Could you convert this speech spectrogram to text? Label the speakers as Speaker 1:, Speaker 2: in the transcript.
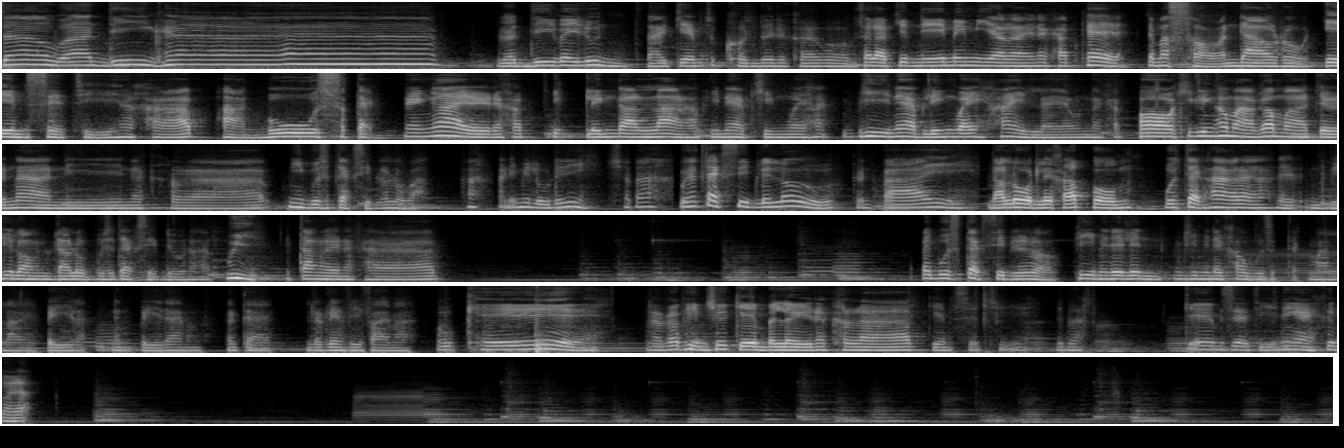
Speaker 1: สวัสดีครับสวัสดีวัยรุ่นสายเกมทุกคนด้วยนะครับผมสำหรับคลิปนี้ไม่มีอะไรนะครับ แค่จะมาสอนดาวน์โหลดเกมเศรษฐีนะครับ ผ่านบูสแต็กง่ายๆเลยนะครับ คลิกลิงก์ด้านล่างนะครับ พี่แนบลิงก์ไว้ให้พี่แนบลิงก์ไว้ให้แล้วนะครับ พอคลิกลิงก์เข้ามาก็มาเจอหน้านี้นะครับ มีบูสแต็กสิบแล้วหรอวะ ฮะอันนี้ไม่รู้ด้วยนี่ใช่ปะบูสแต็กสิบเลยเหรอเกินไป ดาวน์โหลดเลยครับผมบูสแต็กห้าก็ได้นะ เดี๋ยวพี่ลองดาวน์โหลดบูสแต็กสิบดูนะครับวิติดตั้งเลยนะครับไปบูสแต็กสิบเลยเหรอ พี่ไม่ได้เล่น พี่ไม่ได้เข้าบูสแต็กมาหลายปีละหนึ่งปีได้มั้งตั้งแต่เลิกเล่นฟรีไฟมา โอเค แล้วก็พิมพ์ชื่อเกมไปเลยนะครับ เกมเศรษฐีใช่ปะเกมเศรษฐีนี่ไงขึ้นมาแล้ว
